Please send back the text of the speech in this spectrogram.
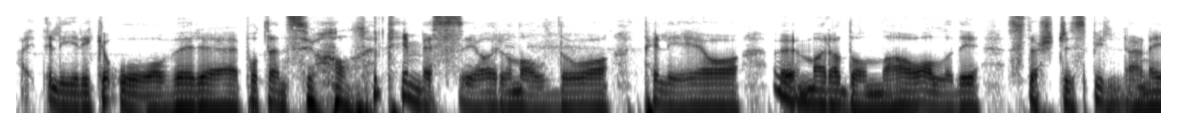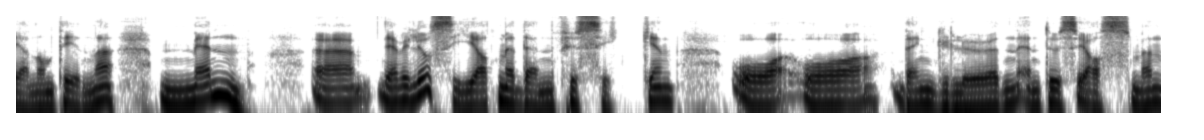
Nei, det lir ikke over eh, potensialet til Messi og Ronaldo og Pelé og eh, Maradona og alle de største spillerne gjennom tidene. Men eh, jeg vil jo si at med den fysikken og, og, den gløden, entusiasmen,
